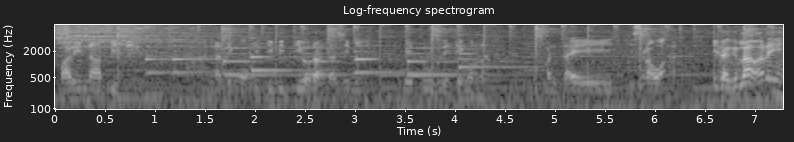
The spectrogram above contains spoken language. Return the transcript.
Marina Beach. Ah, Nak tengok aktiviti orang kat sini. Habis tu boleh tengok lah Pantai di Sarawak. Ni dah gelap lah ni.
